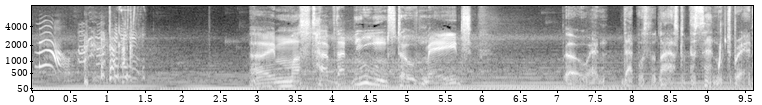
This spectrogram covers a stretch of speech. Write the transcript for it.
smells. I must have that moonstone, mage. Oh, and that was the last of the sandwich bread.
